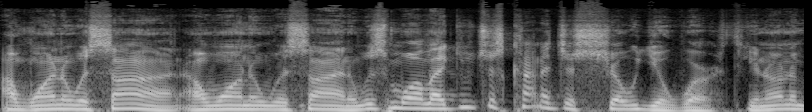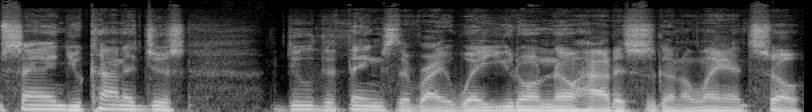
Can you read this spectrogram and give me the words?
I want to assign, I want to assign. It was more like you just kind of just show your worth. You know what I'm saying? You kind of just do the things the right way. You don't know how this is going to land. So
